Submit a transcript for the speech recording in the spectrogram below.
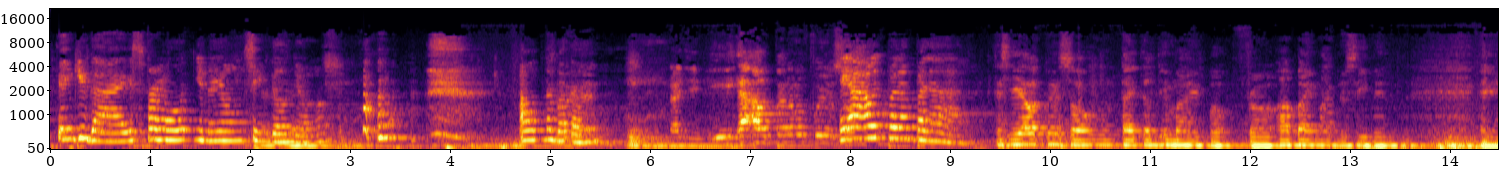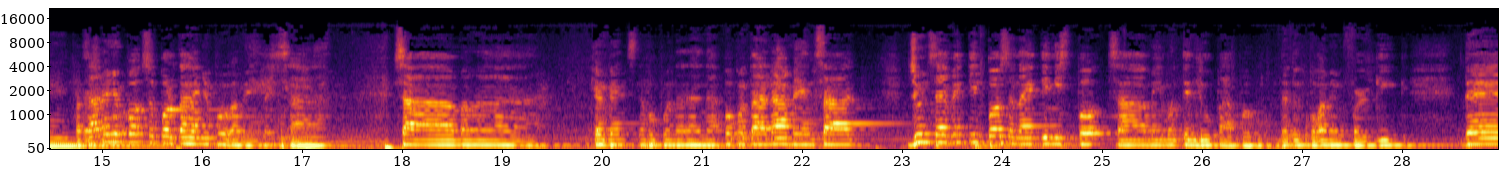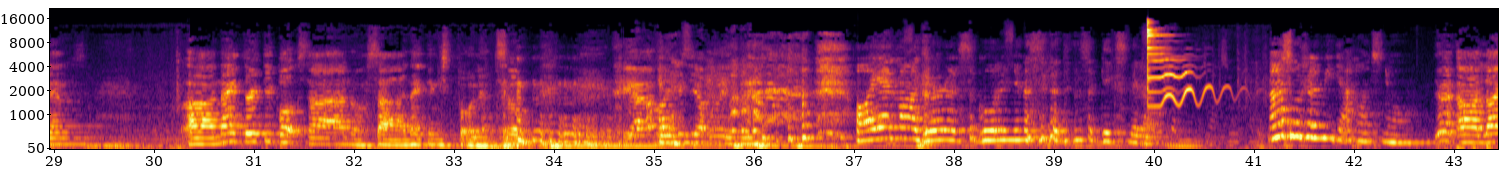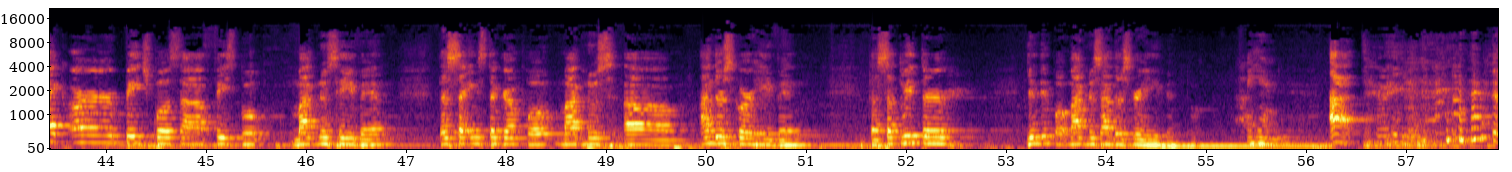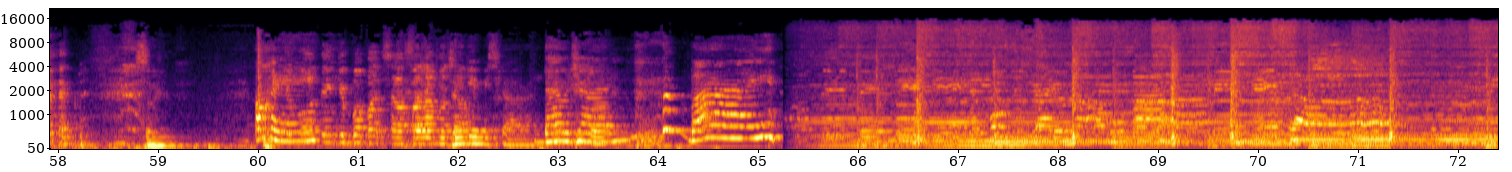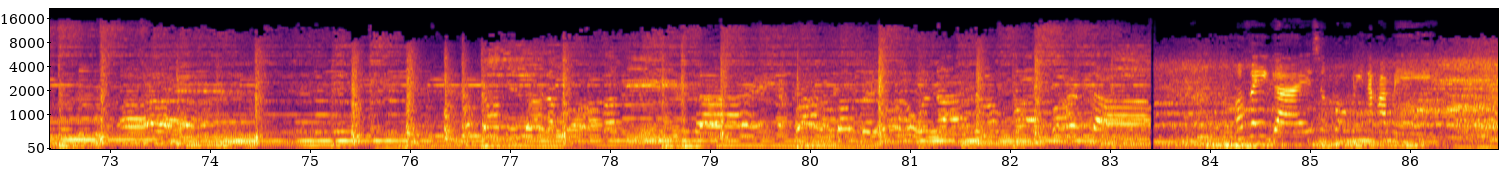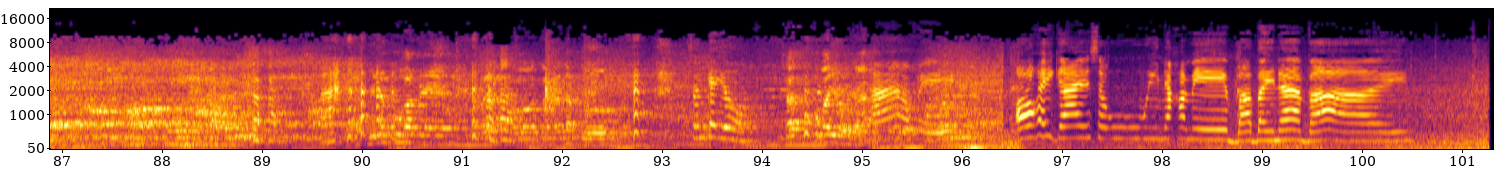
Thank you guys. Promote nyo na yung single nyo. out na ba to? I-out pa naman po yung song. I-out pa lang pala. Kasi out ko yung song titled Imay po from, uh, by Magnus Even. And sana nyo po, supportahan nyo po kami sa sa mga events na pupunta na, na pupunta namin sa June 17 po sa 19 East po sa May Muntinlupa po. Doon po kami for gig. Then ah 9.30 po sa ano sa 19 East po ulit. So, kaya kapag kasi ako eh. O ayan mga girls, sugurin nyo na sila dun sa gigs nila. Mga social media accounts nyo. Yun, uh, like our page po sa Facebook, Magnus Haven. Tapos sa Instagram po, Magnus um, underscore Haven. Tapos sa Twitter, yun din po, Magnus underscore Haven po. Ayan. At! Okay. Thank you po, thank you po sa Salamat Thank you, Miss Cara. Dahil dyan. Bye! Chat po kayo, ha? Ah, okay. Okay guys, so uuwi na kami. Bye-bye na. Bye!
